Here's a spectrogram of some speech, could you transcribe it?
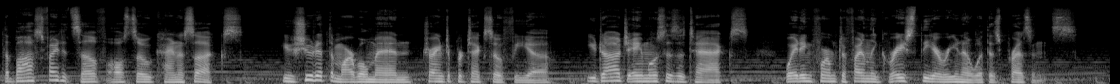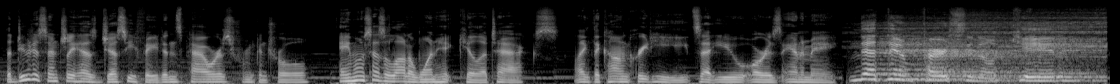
The boss fight itself also kinda sucks. You shoot at the marble men, trying to protect Sophia. You dodge Amos's attacks, waiting for him to finally grace the arena with his presence. The dude essentially has Jesse Faden's powers from Control. Amos has a lot of one-hit kill attacks, like the concrete he eats at you or his anime. Nothing personal, kid.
